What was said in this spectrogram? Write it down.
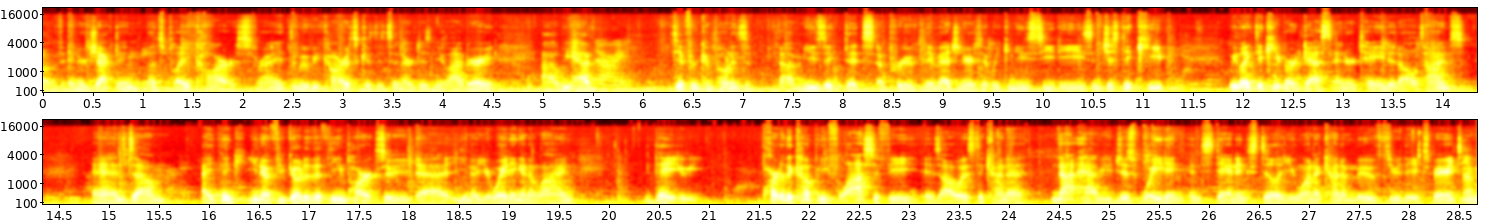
of interjecting let's play cars right? The movie cars because it's in our disney library. Uh, we have different components of uh, music that's approved the imagineers that we can use cds and just to keep we like to keep our guests entertained at all times. And um, i think you know if you go to the theme parks or uh, you know you're waiting in a line they part of the company philosophy is always to kind of not have you just waiting and standing still. You want to kind of move through the experience, even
